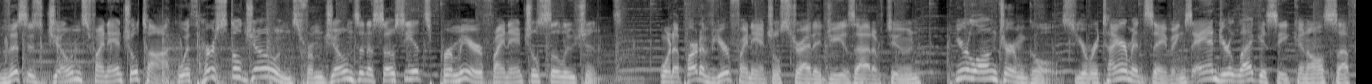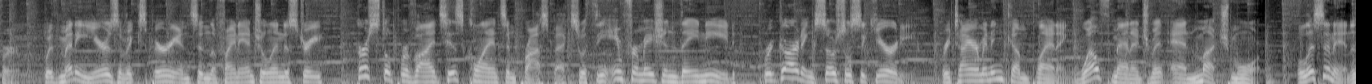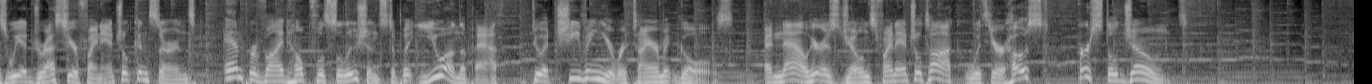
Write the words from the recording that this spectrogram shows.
This is Jones Financial Talk with Hurstel Jones from Jones and Associates Premier Financial Solutions. When a part of your financial strategy is out of tune, your long term goals, your retirement savings, and your legacy can all suffer. With many years of experience in the financial industry, Hurstel provides his clients and prospects with the information they need regarding Social Security, retirement income planning, wealth management, and much more. Listen in as we address your financial concerns and provide helpful solutions to put you on the path to achieving your retirement goals. And now, here is Jones Financial Talk with your host, Hurstel Jones.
